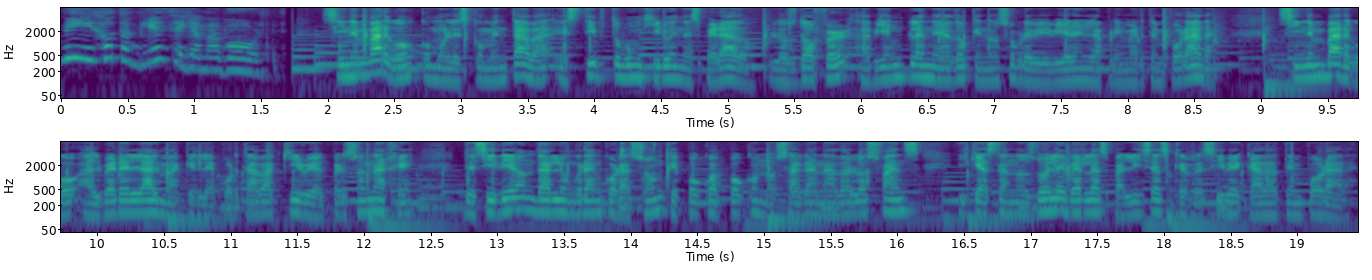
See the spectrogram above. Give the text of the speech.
mi hijo también se llama Bord. Sin embargo, como les comentaba, Steve tuvo un giro inesperado. Los Duffer habían planeado que no sobreviviera en la primera temporada. Sin embargo, al ver el alma que le aportaba Kiri al personaje, decidieron darle un gran corazón que poco a poco nos ha ganado a los fans y que hasta nos duele ver las palizas que recibe cada temporada.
